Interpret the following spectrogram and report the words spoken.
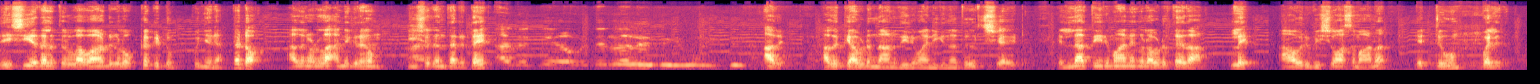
ദേശീയ തലത്തിലുള്ള അവാർഡുകളും ഒക്കെ കിട്ടും കുഞ്ഞിന്. കേട്ടോ? അതിനുള്ള അനുഗ്രഹം ഈശ്വരൻ തരട്ടെ. അതെ. അതൊക്കെ അവിടെ നിന്നാണ് തീരുമാനിക്കുന്നത്. തീർച്ചയായിട്ടും. എല്ലാ തീരുമാനങ്ങളും അവിടുത്തേതാണ്. അല്ലേ? ആ ഒരു വിശ്വാസമാണ് ഏറ്റവും വലുത്.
